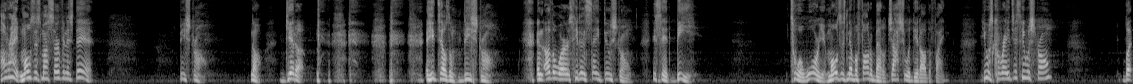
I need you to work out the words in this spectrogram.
All right, Moses, my servant, is dead. Be strong. No, get up. and he tells him, Be strong. In other words, he didn't say do strong, he said be to a warrior. Moses never fought a battle, Joshua did all the fighting. He was courageous, he was strong, but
